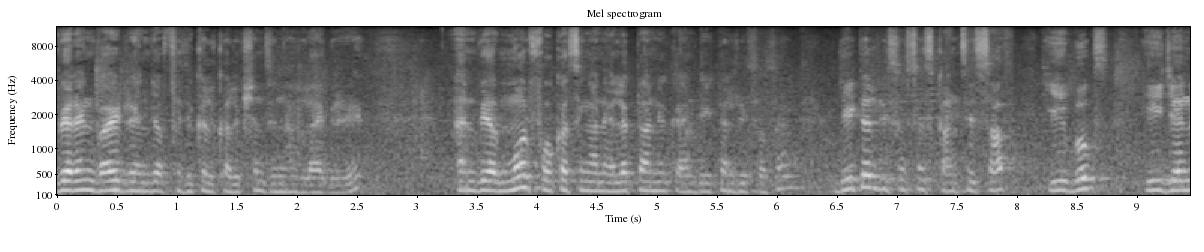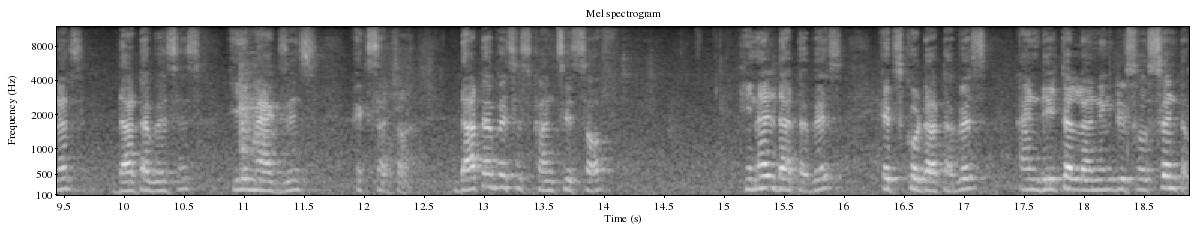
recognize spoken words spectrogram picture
We are in wide range of physical collections in our library and we are more focusing on electronic and digital resources. Digital resources consist of e-books, e-journals, databases, e-magazines, etc. Databases consist of CINAHL database, EBSCO database and Digital Learning Resource Center.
